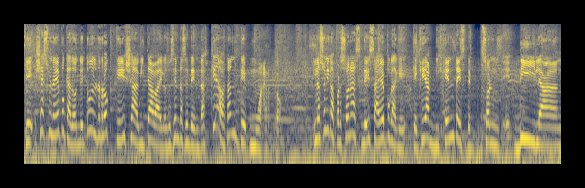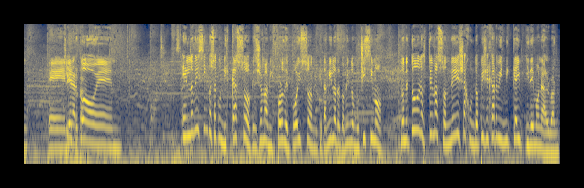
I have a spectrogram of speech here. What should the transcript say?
que ya es una época donde todo el rock que ella habitaba de los 60, 70 queda bastante muerto. Y las únicas personas de esa época que, que quedan vigentes te- son eh, Dylan, eh, Sí, Leonard total. Cohen. En el 2005 saca un discazo que se llama Before the Poison, que también lo recomiendo muchísimo, donde todos los temas son de ella junto a PJ Harvey, Nick Cave y Damon Albarn.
